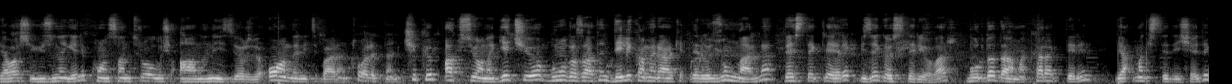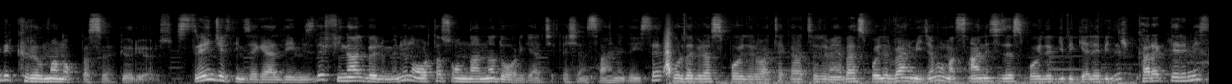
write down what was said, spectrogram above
yavaşça yüzüne gelip konsantre oluş anını izliyoruz ve o andan itibaren tuvaletten çıkıp aksiyona geçiyor. Bunu da zaten deli kamera hareketleri ve zoomlarla destekleyerek bize gösteriyorlar. Burada da ama karakterin yapmak istediği şeyde bir kırılma noktası görüyoruz. Stranger Things'e geldiğimizde final bölümünün orta sonlarına doğru gerçekleşen sahnede ise burada biraz spoiler var tekrar hatırlıyorum. Yani ben spoiler vermeyeceğim ama sahne size spoiler gibi gelebilir. Karakterimiz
